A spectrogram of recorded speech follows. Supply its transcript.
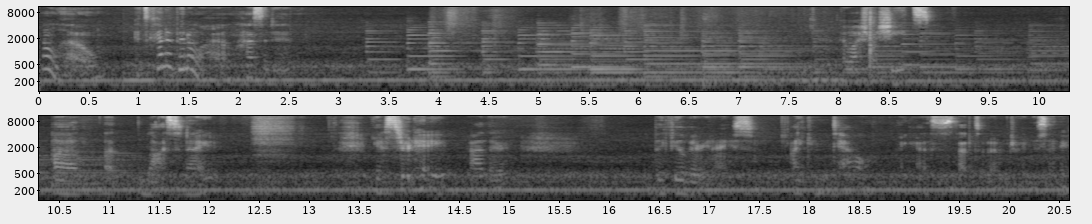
Hello. It's kind of been a while, hasn't it? I washed my sheets uh, uh, last night. Yesterday, rather. They feel very nice. I can tell, I guess. That's what I'm trying to say.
